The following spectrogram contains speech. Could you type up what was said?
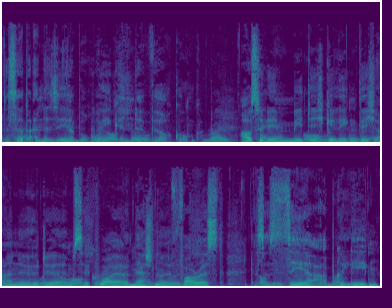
Das hat eine sehr beruhigende Wirkung. Außerdem miete ich gelegentlich eine Hütte im Sequoia National Forest. Das ist sehr abgelegen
